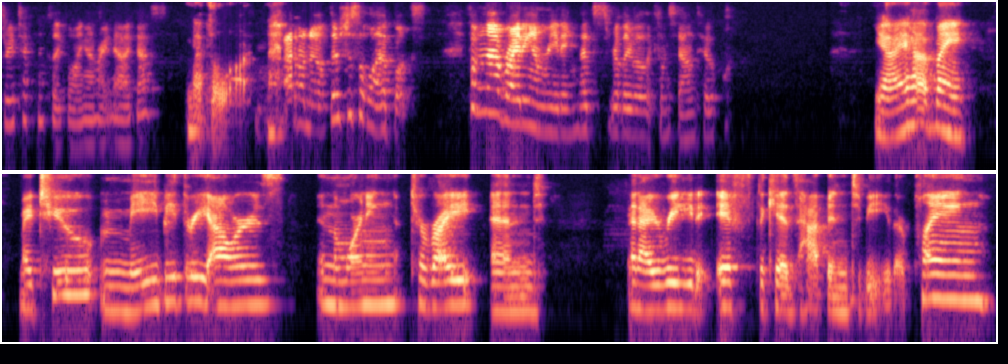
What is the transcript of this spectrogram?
three technically going on right now, I guess. That's a lot. I don't know. There's just a lot of books. If I'm not writing, I'm reading. That's really what it comes down to. Yeah, I have my my two, maybe three hours in the morning to write, and then I read if the kids happen to be either playing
